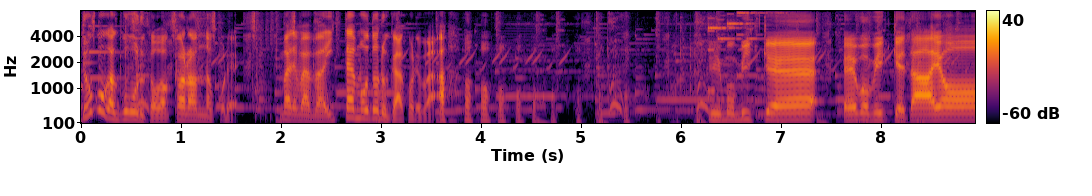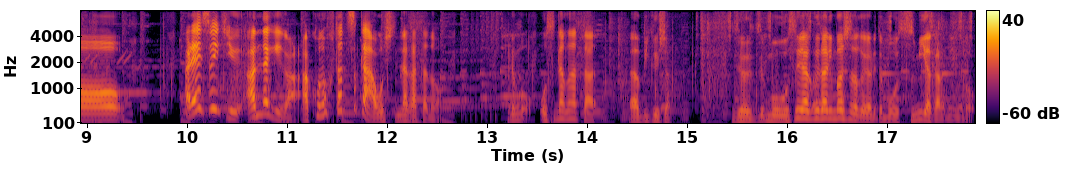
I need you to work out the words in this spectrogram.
どこがゴールかわからんなこれ。まあまあまあ一旦戻るかこれは。あああえもみっけえもみっけたよ。あれ？スイッチあんだけがあこの2つか？押してなかったの。あれもう押せなくなった？あびっくりした。もう押せなくなりましたとか言われてもう炭やからね今の。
